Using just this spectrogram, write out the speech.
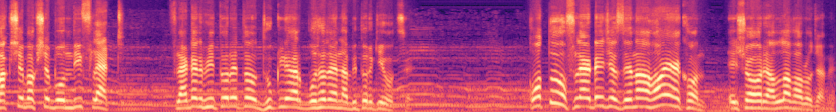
বাক্সে বাক্সে বন্দি ফ্ল্যাট ফ্ল্যাটের ভিতরে তো ঢুকলে আর বোঝা যায় না ভিতরে কি হচ্ছে। কত ফ্ল্যাটে যে জেনা হয় এখন, এই শহরে আল্লাহ ভালো জানে।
